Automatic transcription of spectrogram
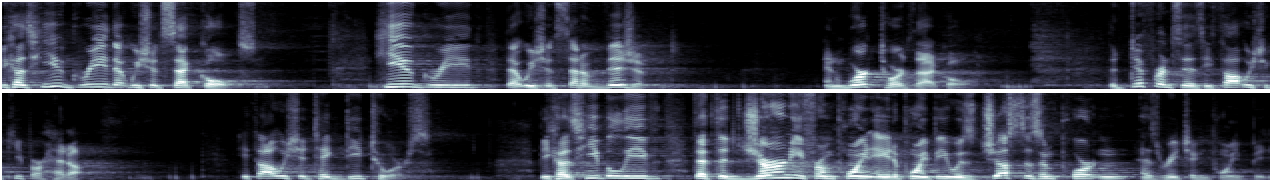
because he agreed that we should set goals. He agreed that we should set a vision and work towards that goal. The difference is he thought we should keep our head up. He thought we should take detours because he believed that the journey from point A to point B was just as important as reaching point B.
